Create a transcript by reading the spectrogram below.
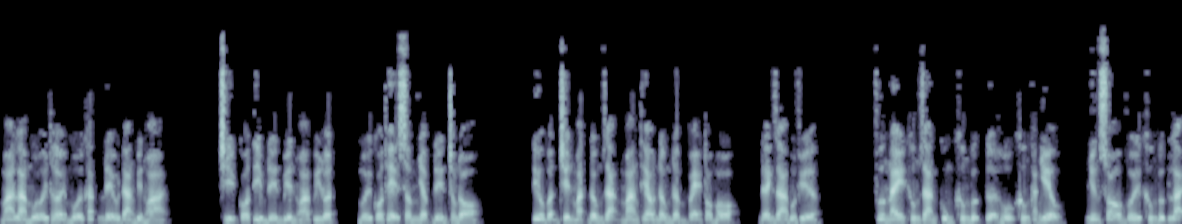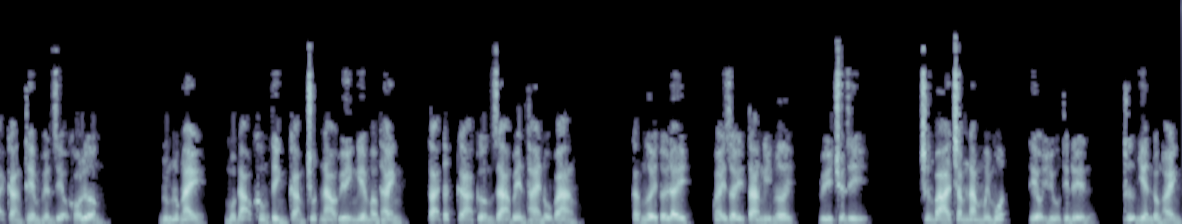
mà là mỗi thời mỗi khắc đều đang biến hóa chỉ có tìm đến biến hóa quy luật mới có thể xâm nhập đến trong đó. Tiêu vận trên mặt đồng dạng mang theo nồng đậm vẻ tò mò, đánh giá bốn phía. Phương này không gian cùng không vực tựa hồ không khác nhiều, nhưng so với không vực lại càng thêm huyền diệu khó lường. Đúng lúc này, một đạo không tình cảm chút nào uy nghiêm âm thanh tại tất cả cường giả bên thai nổ vang. Các ngươi tới đây quái dày ta nghỉ ngơi, vì chuyện gì? Chương ba trăm năm mươi mốt, tiểu hữu tiến đến, tự nhiên đồng hành.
